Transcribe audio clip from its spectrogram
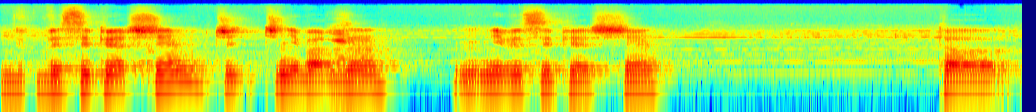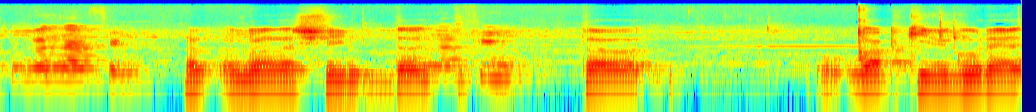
W- Wysypiasz się? Czy, czy nie bardzo? Nie. wysypiasz się. To Oglądam film. o- oglądasz film. To, Oglądam film. to łapki w górę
